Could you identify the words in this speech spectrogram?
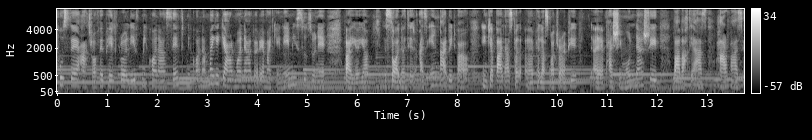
پوست اطراف پلک رو لیفت می‌کنن سفت می‌کنن. مگه گرما نداره؟ مگه نمیسوزونه؟ و یا سوالات از این قبیل و اینکه بعد از پلاسما تراپی پشیمون نشید و وقتی از حرف از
